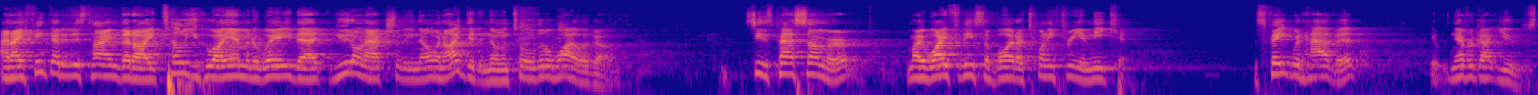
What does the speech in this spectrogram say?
And I think that it is time that I tell you who I am in a way that you don't actually know, and I didn't know until a little while ago. See, this past summer, my wife Lisa bought a 23andMe kit. As fate would have it, it never got used.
